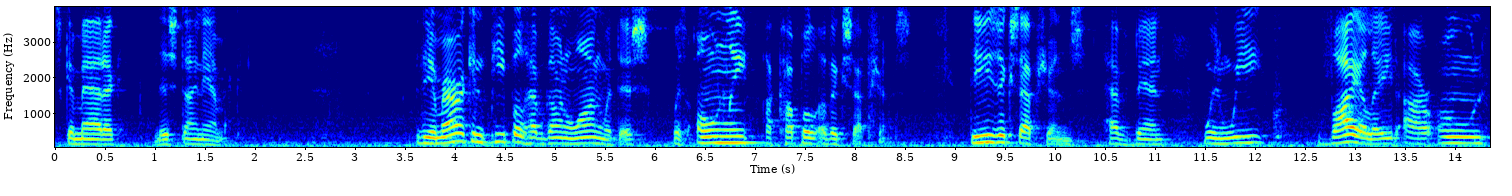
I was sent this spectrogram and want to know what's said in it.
schematic, this dynamic. The American people have gone along with this with only a couple of exceptions. These exceptions have been when we violate our own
